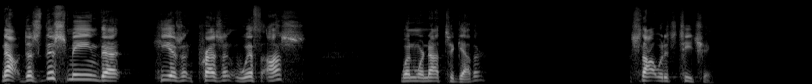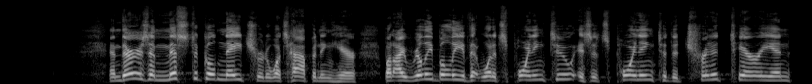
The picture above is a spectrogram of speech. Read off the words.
Now, does this mean that he isn't present with us when we're not together? It's not what it's teaching. And there is a mystical nature to what's happening here, but I really believe that what it's pointing to is it's pointing to the Trinitarian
